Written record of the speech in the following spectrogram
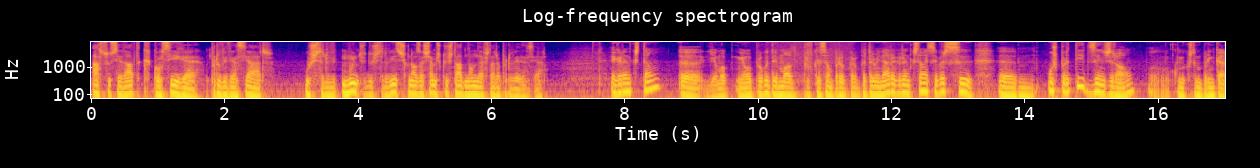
à sociedade que consiga providenciar os muitos dos serviços que nós achamos que o Estado não deve estar a providenciar. A grande questão Uh, e é uma, é uma pergunta em modo de provocação para, para, para terminar. A grande questão é saber se uh, os partidos em geral, como eu costumo brincar,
